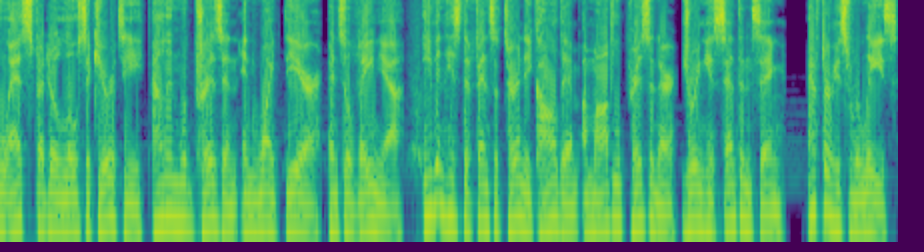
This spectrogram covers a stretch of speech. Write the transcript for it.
U.S. federal low security Allenwood Prison in White Deer, Pennsylvania. Even his defense attorney called him a model prisoner during his sentencing. After his release,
